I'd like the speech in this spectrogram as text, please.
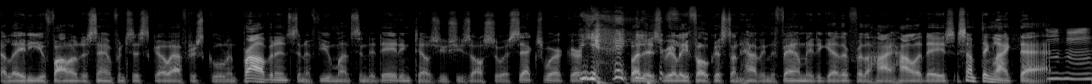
a lady you follow to San Francisco after school in Providence, and a few months into dating tells you she's also a sex worker, yeah, but is really focused on having the family together for the high holidays, something like that. hmm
